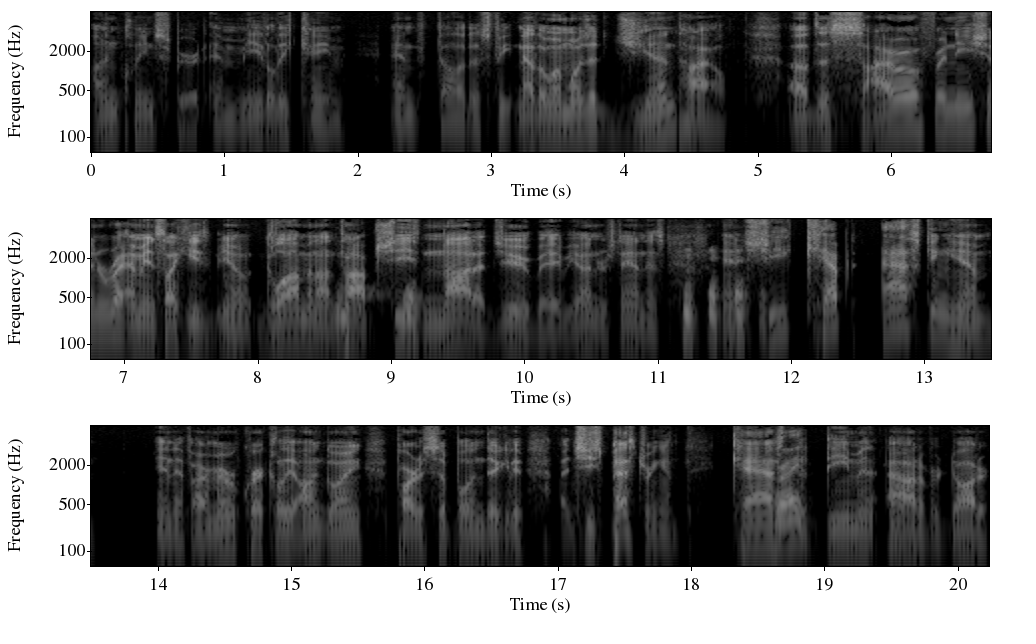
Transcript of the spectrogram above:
unclean spirit immediately came and fell at his feet. Now, the woman was a Gentile of the Syrophoenician race. I mean, it's like he's, you know, glomming on top. She's not a Jew, baby. Understand this. and she kept asking him, and if I remember correctly, ongoing participle indicative, she's pestering him, cast right. the demon out of her daughter.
